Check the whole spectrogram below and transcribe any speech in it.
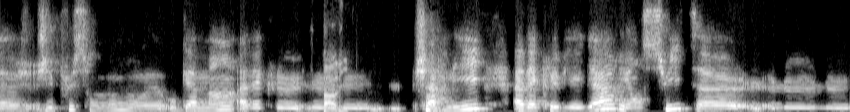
euh, j'ai plus son nom euh, au gamin avec le, le- Charlie. le- Charlie, avec le vieillard et ensuite euh, le, le-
